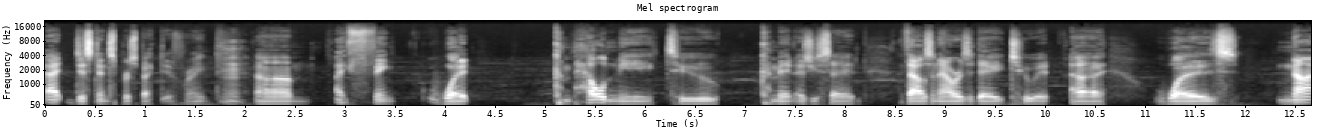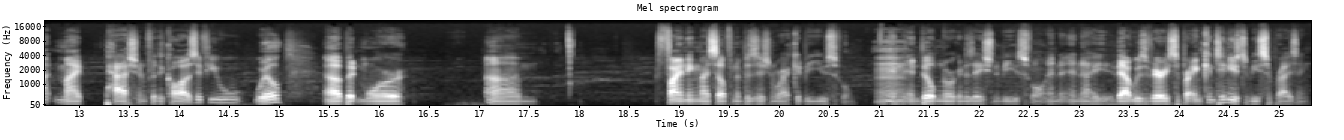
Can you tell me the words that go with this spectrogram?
at distance perspective, right? Mm. Um, I think what compelled me to commit, as you said, a thousand hours a day to it uh, was not my passion for the cause, if you will, uh, but more um, finding myself in a position where I could be useful and, Mm. and build an organization to be useful. And and I that was very surprising and continues to be surprising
